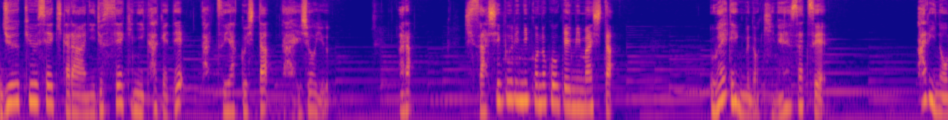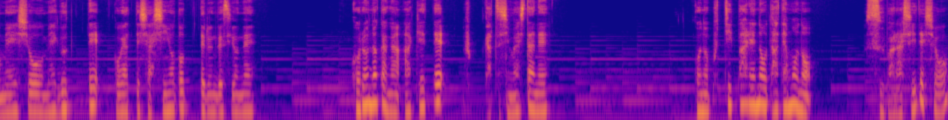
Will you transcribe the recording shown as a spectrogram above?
19世紀から20世紀にかけて活躍した大女優。あら久しぶりにこの光景見ました。ウェディングの記念撮影。パリの名所を巡ってこうやって写真を撮ってるんですよね。コロナ禍が明けて復活しましたね。このプチパレの建物素晴らしいでしょ？う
